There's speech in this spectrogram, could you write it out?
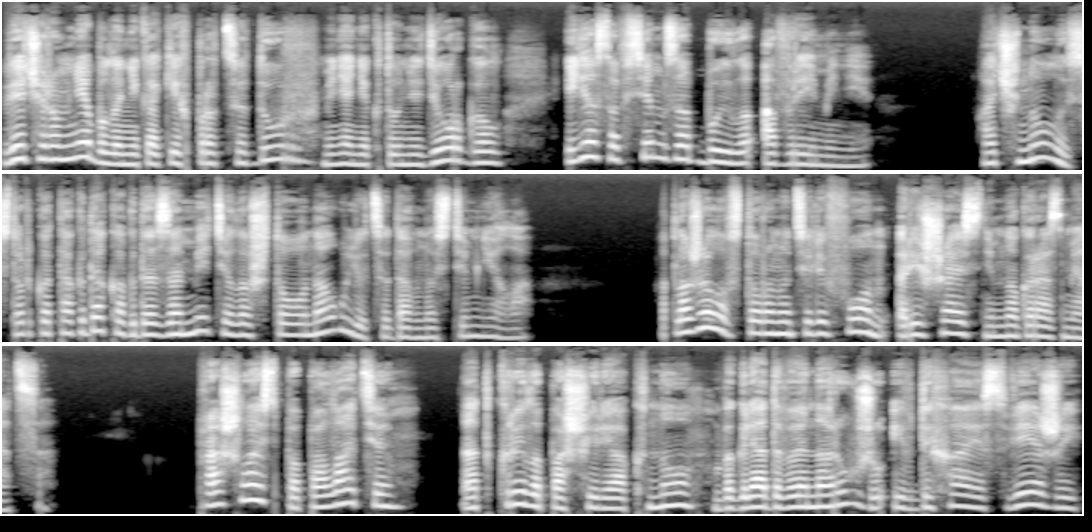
Вечером не было никаких процедур, меня никто не дергал, и я совсем забыла о времени. Очнулась только тогда, когда заметила, что на улице давно стемнело. Отложила в сторону телефон, решаясь немного размяться. Прошлась по палате, Открыла пошире окно, выглядывая наружу и вдыхая свежий,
